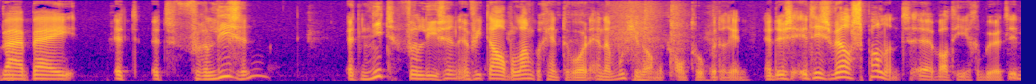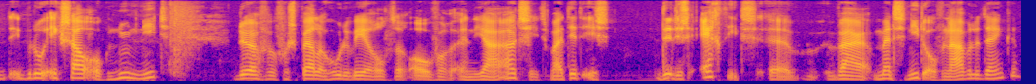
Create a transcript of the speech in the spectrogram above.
waarbij het, het verliezen, het niet verliezen, een vitaal belang begint te worden. En dan moet je wel met grondtroepen erin. En dus het is wel spannend uh, wat hier gebeurt. Ik bedoel, ik zou ook nu niet durven voorspellen hoe de wereld er over een jaar uitziet. Maar dit is, dit is echt iets uh, waar mensen niet over na willen denken.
